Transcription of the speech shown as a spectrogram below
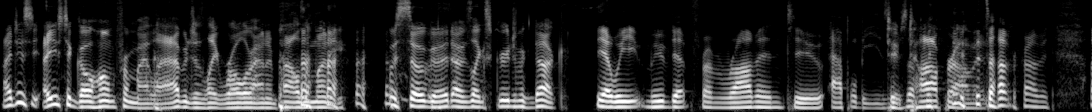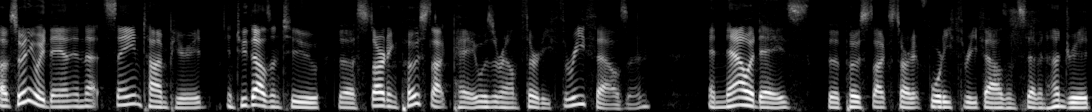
I just I used to go home from my lab and just like roll around in piles of money. it was so good. I was like Scrooge McDuck yeah, we moved up from ramen to Applebee's to top ramen. top ramen. Uh, so anyway, Dan, in that same time period, in 2002, the starting postdoc pay was around 33,000, and nowadays the postdocs start at 43,700,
